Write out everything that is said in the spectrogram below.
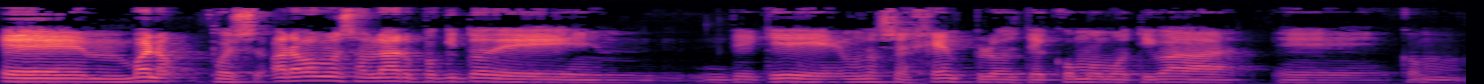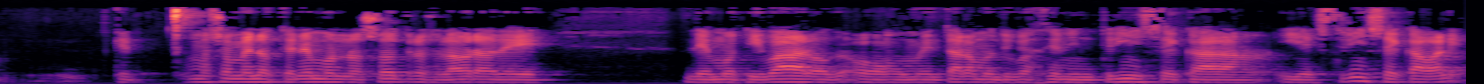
Eh, bueno, pues ahora vamos a hablar un poquito de, de qué, unos ejemplos de cómo motivar, eh, cómo- que más o menos tenemos nosotros a la hora de, de motivar o, o aumentar la motivación intrínseca y extrínseca, ¿vale?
